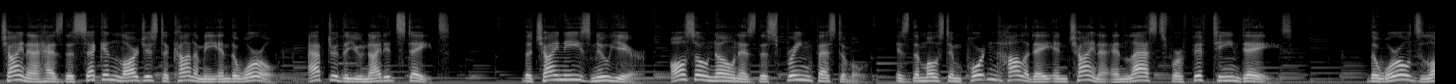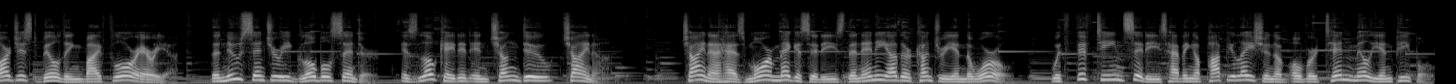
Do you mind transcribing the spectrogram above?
China has the second largest economy in the world, after the United States. The Chinese New Year, also known as the Spring Festival, is the most important holiday in China and lasts for 15 days. The world's largest building by floor area, the New Century Global Center, is located in Chengdu, China. China has more megacities than any other country in the world, with 15 cities having a population of over 10 million people.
